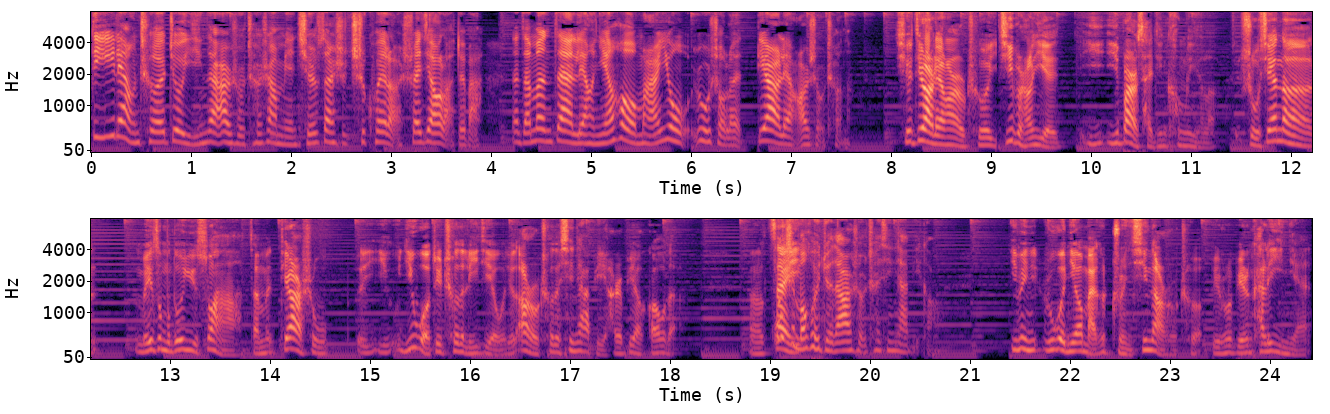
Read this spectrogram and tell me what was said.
第一辆车就已经在二手车上面，其实算是吃亏了，摔跤了，对吧？那咱们在两年后马上又入手了第二辆二手车呢？其实第二辆二手车基本上也一一半踩进坑里去了。首先呢，没这么多预算啊，咱们第二是以以我对车的理解，我觉得二手车的性价比还是比较高的。呃，为什么会觉得二手车性价比高？因为你如果你要买个准新的二手车，比如说别人开了一年，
